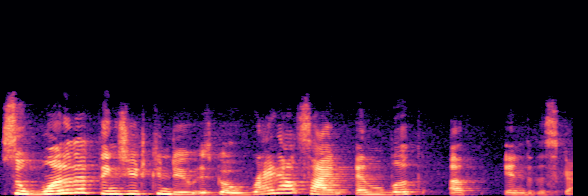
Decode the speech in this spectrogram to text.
So, one of the things you can do is go right outside and look up into the sky.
